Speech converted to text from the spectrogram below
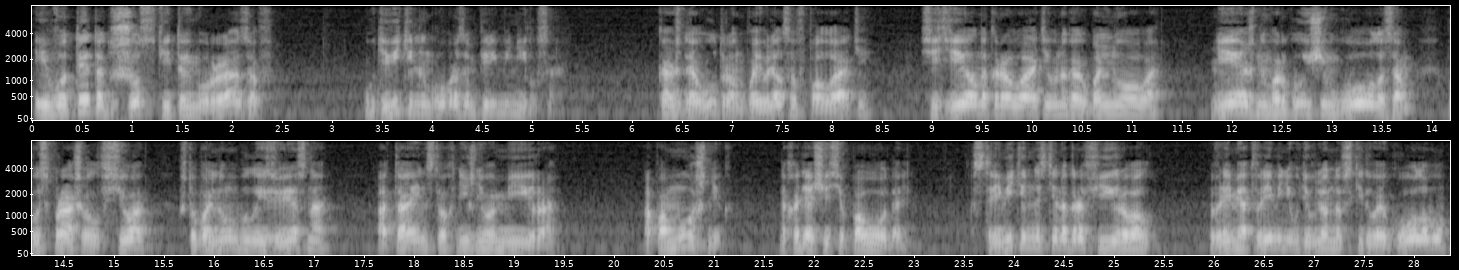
И вот этот жесткий Таймуразов удивительным образом переменился. Каждое утро он появлялся в палате, сидел на кровати в ногах больного, нежным, воркующим голосом выспрашивал все, что больному было известно о таинствах Нижнего мира. А помощник, находящийся поодаль, стремительно стенографировал, время от времени удивленно вскидывая голову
